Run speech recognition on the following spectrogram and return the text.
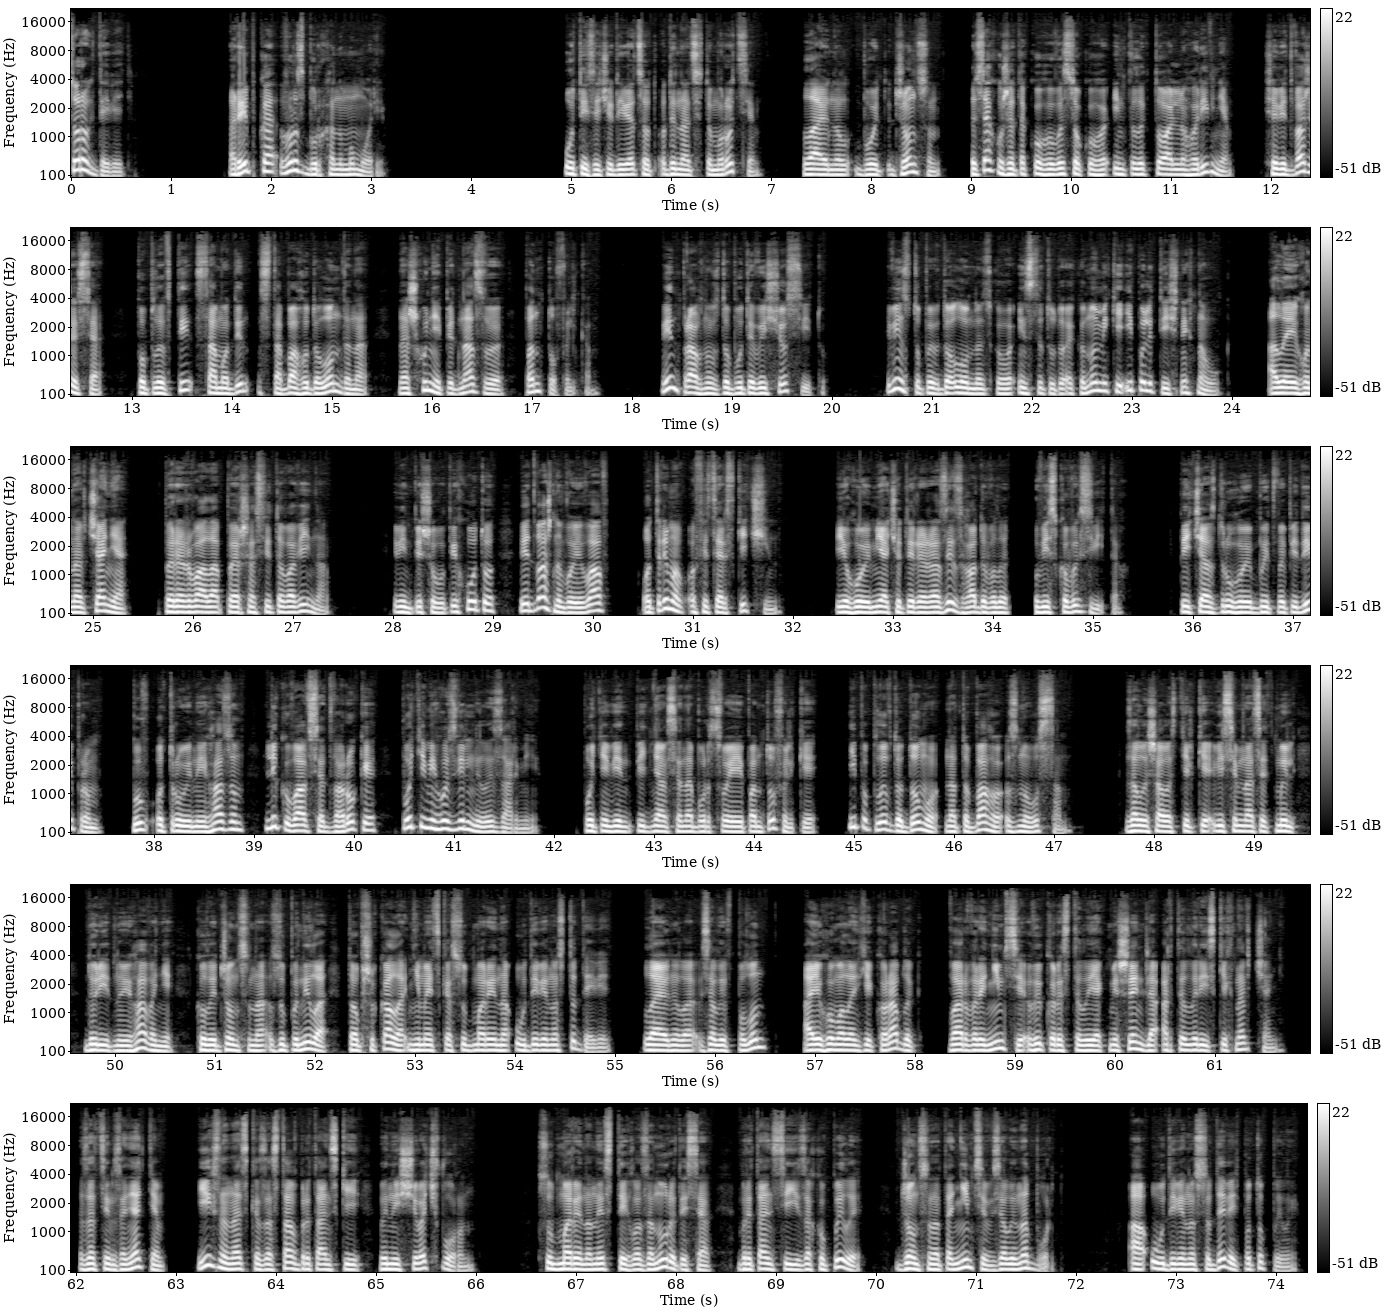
49. Рибка в розбурханому морі. У 1911 році Лайонел Бойд Джонсон досяг уже такого високого інтелектуального рівня, що відважився попливти сам один з Тобаго до Лондона на шхуні під назвою Пантофелька. Він прагнув здобути вищу освіту. Він вступив до Лондонського інституту економіки і політичних наук, але його навчання перервала Перша світова війна. Він пішов у піхоту, відважно воював, отримав офіцерський чин. Його ім'я чотири рази згадували у військових звітах. Під час другої битви під Іпром був отруєний газом, лікувався два роки, потім його звільнили з армії. Потім він піднявся на борт своєї пантофельки і поплив додому на Тобаго знову сам. Залишалось тільки 18 миль до рідної гавані, коли Джонсона зупинила та обшукала німецька субмарина У-99. Лайонела взяли в полон, а його маленький кораблик варвари німці використали як мішень для артилерійських навчань. За цим заняттям їх зненацька застав британський винищувач Ворон. Субмарина не встигла зануритися, британці її захопили, Джонсона та німців взяли на борт, а У-99 потопили.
